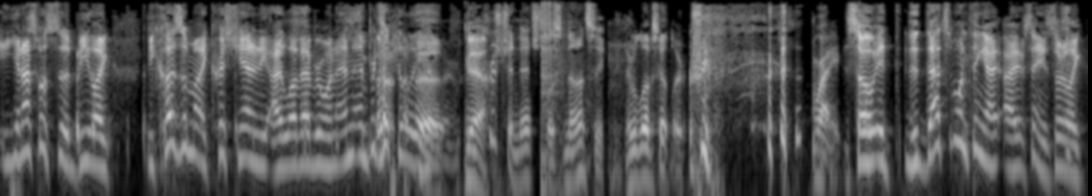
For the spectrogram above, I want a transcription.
you're not supposed to be like because of my Christianity, I love everyone, and, and particularly uh, Hitler. yeah. Christian nationalist Nazi who loves Hitler. Right. So it th- that's one thing I, I was saying. It's sort of like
